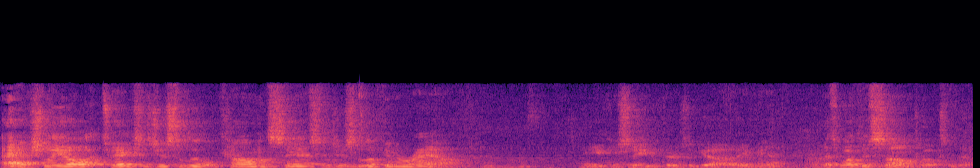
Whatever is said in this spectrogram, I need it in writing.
Actually, all it takes is just a little common sense and just looking around. And you can see that there's a God. Amen. That's what this song talks about.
